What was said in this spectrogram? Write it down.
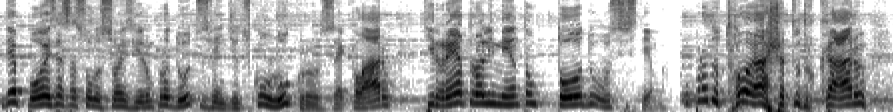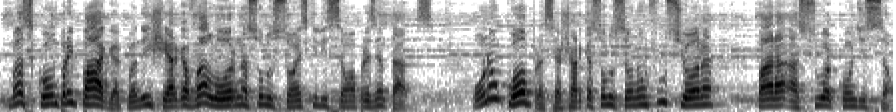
Depois, essas soluções viram produtos vendidos com lucros, é claro, que retroalimentam todo o sistema. O produtor acha tudo caro, mas compra e paga quando enxerga valor nas soluções que lhe são apresentadas. Ou não compra se achar que a solução não funciona para a sua condição.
